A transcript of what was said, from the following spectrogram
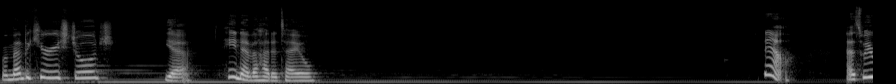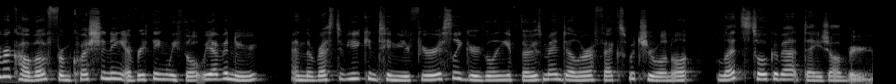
remember Curious George? Yeah, he never had a tail. As we recover from questioning everything we thought we ever knew, and the rest of you continue furiously Googling if those Mandela effects were true or not, let's talk about deja vu.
